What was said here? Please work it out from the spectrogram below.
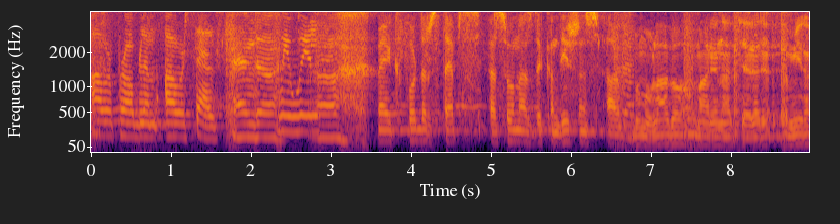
our problem ourselves. and uh, We will Make further steps as soon as the conditions are. bomo vlado Marjana Cererja, Mira,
